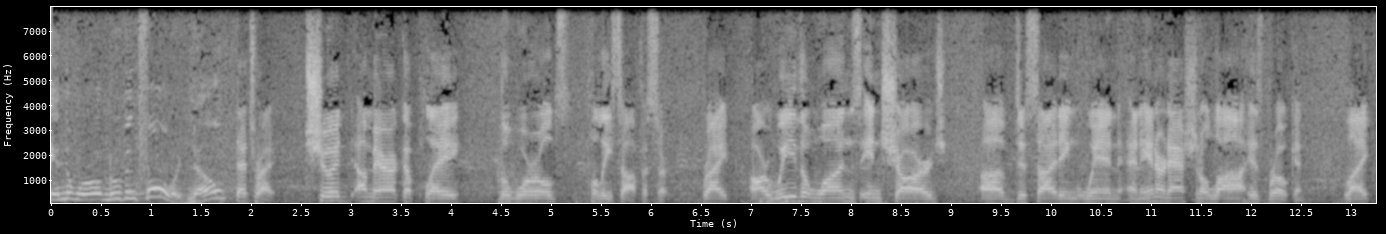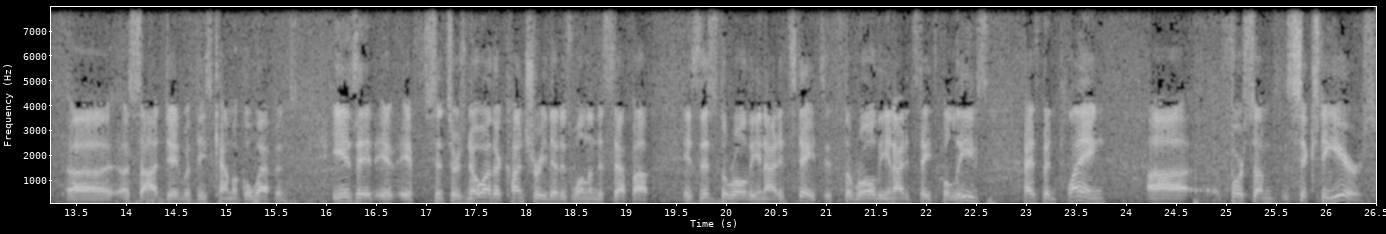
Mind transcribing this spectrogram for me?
in the world moving forward, no? That's right. Should America play the world's police officer, right? Are we the ones in charge of deciding when an international law is broken, like uh, Assad did with these chemical weapons? Is it, if, if, since there's no other country that is willing to step up, is this the role of the United States? It's the role the United States believes has been playing uh, for some 60 years.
